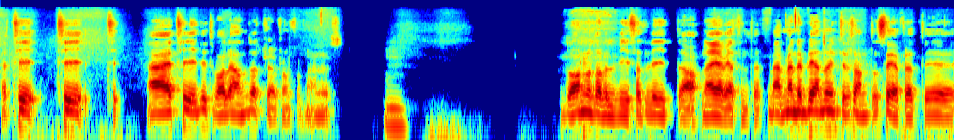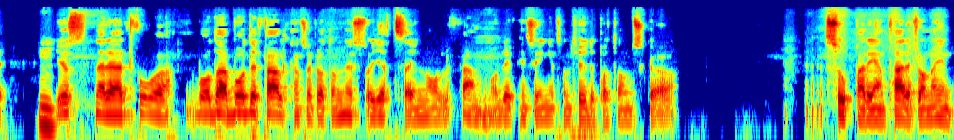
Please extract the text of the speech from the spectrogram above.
Ja, ti, ti, ti, nej, tidigt val i andra tror jag från Fortnite mm. Donald har väl visat lite, ja, nej jag vet inte. Men, men det blir ändå intressant att se för att det Mm. Just när det är två, båda, både Falcon som vi pratade om nyss och Jets är 05 och det finns ju inget som tyder på att de ska eh, sopa rent härifrån och in.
